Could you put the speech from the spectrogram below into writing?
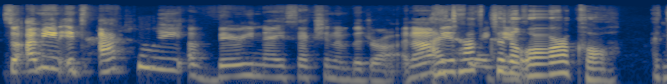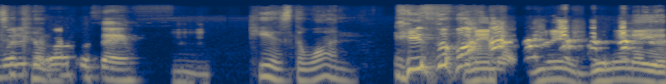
So, I mean, it's actually a very nice section of the draw. And I obviously, talked to the Oracle. I What took did the. Oracle say? Hmm. He is the one. He's the one. Janina, Janina, Janina is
